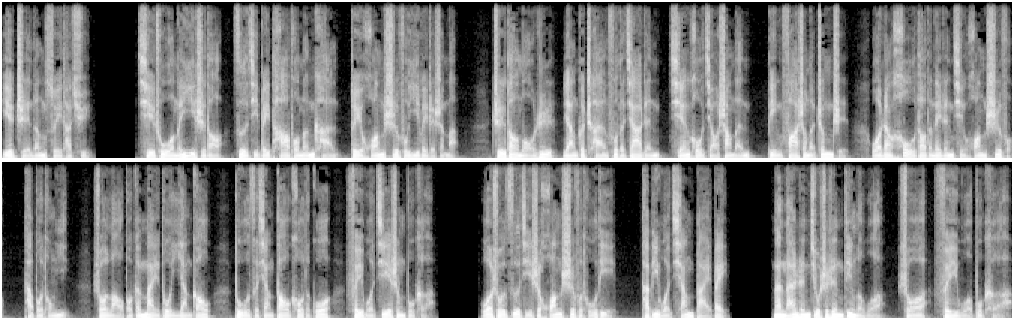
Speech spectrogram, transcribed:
也只能随他去。起初我没意识到自己被踏破门槛，对黄师傅意味着什么。直到某日，两个产妇的家人前后脚上门，并发生了争执。我让厚道的那人请黄师傅，他不同意，说老婆跟麦垛一样高，肚子像倒扣的锅，非我接生不可。我说自己是黄师傅徒弟，他比我强百倍。那男人就是认定了我，说非我不可。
